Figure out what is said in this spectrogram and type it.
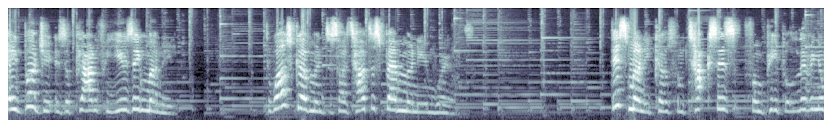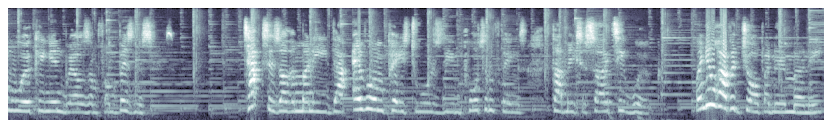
A budget is a plan for using money. The Welsh Government decides how to spend money in Wales. This money comes from taxes from people living and working in Wales and from businesses. Taxes are the money that everyone pays towards the important things that make society work. When you have a job and earn money,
